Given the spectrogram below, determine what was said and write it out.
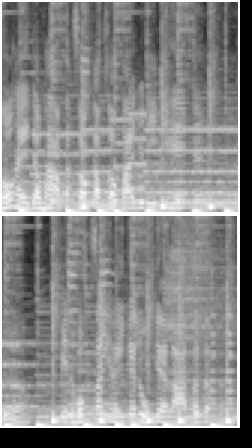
ขอให้เจ้าภาพทั้งสองกับสองพายอยู่ดีมีเฮงเด้อเป็นหมไส้ให้แกลูกแกหลานมาสั่นน่ะ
